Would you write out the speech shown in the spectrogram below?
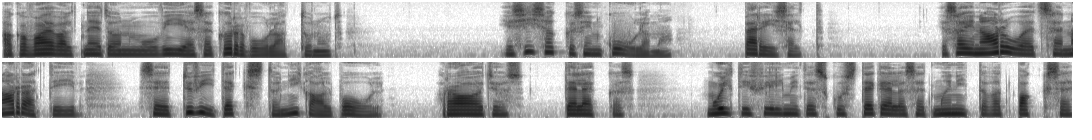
aga vaevalt need on mu viiese kõrvu ulatunud. Ja siis hakkasin kuulama, päriselt. ja sain aru, et see narratiiv, see tüvitekst on igal pool, raadios, telekas multifilmides, kus tegelased mõnitavad pakse,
